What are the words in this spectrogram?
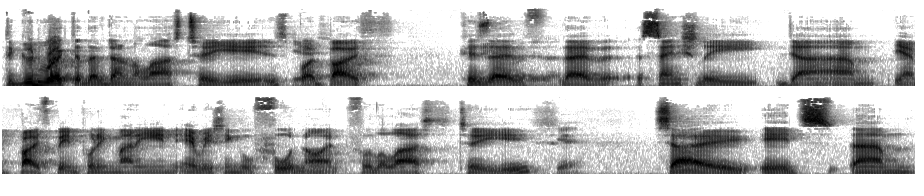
the good work that they've done in the last two years by both because they've they've essentially done, um, yeah both been putting money in every single fortnight for the last two years. yeah, So it's um,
